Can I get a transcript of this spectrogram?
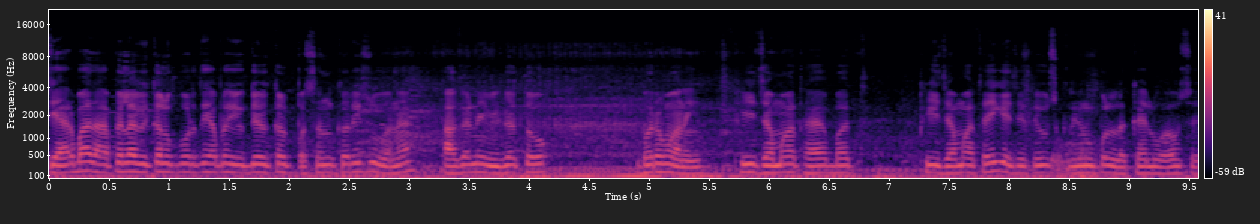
ત્યારબાદ આપેલા વિકલ્પ ઉપરથી આપણે યોગ્ય વિકલ્પ પસંદ કરીશું અને આગળની વિગતો ભરવાની ફી જમા થયા બાદ ફી જમા થઈ ગઈ છે તેવું સ્ક્રીન ઉપર લખેલું આવશે.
